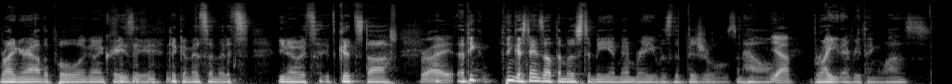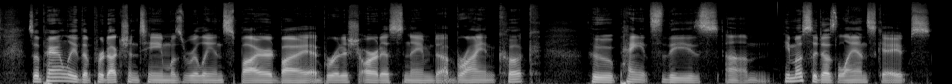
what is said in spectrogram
running around the pool and going crazy to convince him that it's you know it's it's good stuff. Right. I, I think the thing that stands out the most to me in memory was the visuals and how Yeah. bright everything was. So apparently, the production team was really inspired by a British artist named uh, Brian Cook, who paints these. Um, he mostly does landscapes,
